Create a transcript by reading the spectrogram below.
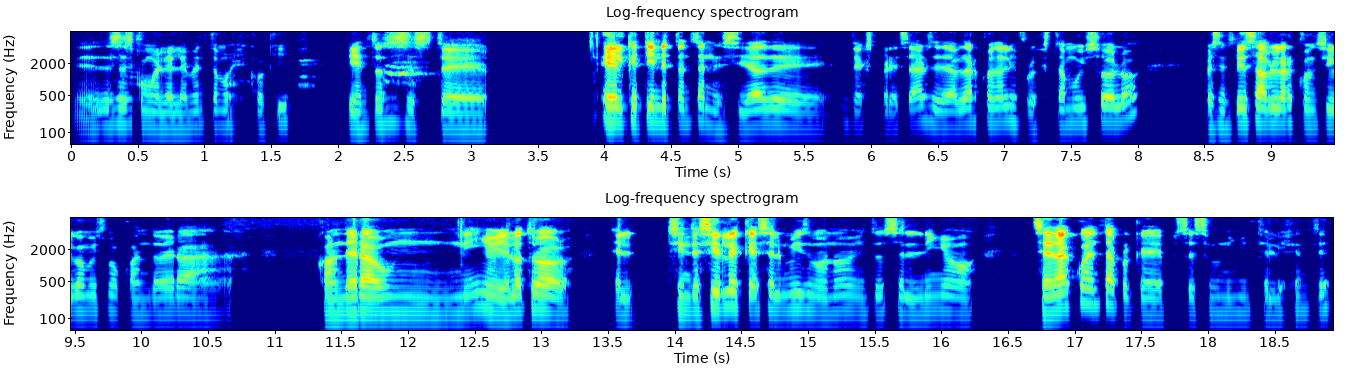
Eh, ese es como el elemento mágico aquí. Y entonces, este, él que tiene tanta necesidad de, expresarse, de hablar con alguien porque está muy solo, pues empieza a hablar consigo mismo cuando era, cuando era un niño y el otro, el, sin decirle que es el mismo, ¿no? Entonces el niño se da cuenta porque pues, es un niño inteligente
